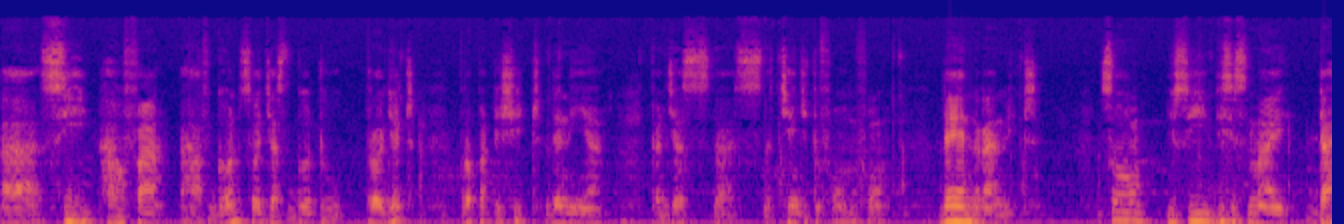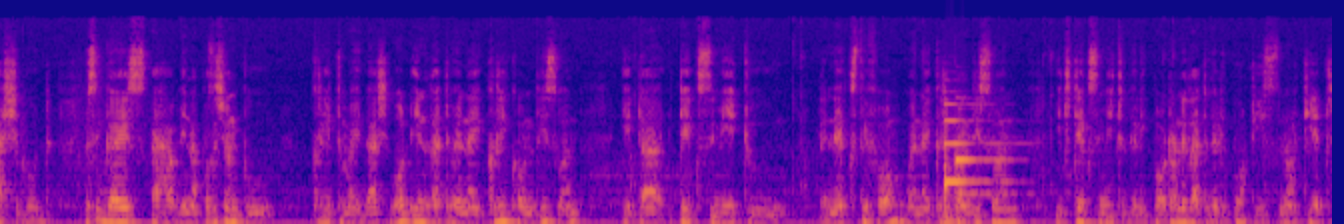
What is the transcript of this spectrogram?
uh, see how far I have gone. So just go to project property sheet then here can just uh, change it to form 4 then run it. So you see this is my dashboard. You see guys I have been in a position to create my dashboard in that when I click on this one it uh, takes me to the next form. When I click on this one it takes me to the report. Only that the report is not yet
